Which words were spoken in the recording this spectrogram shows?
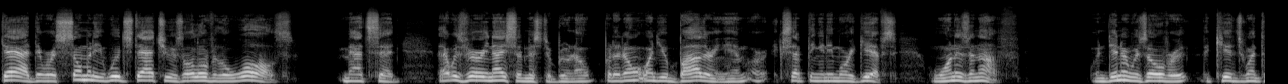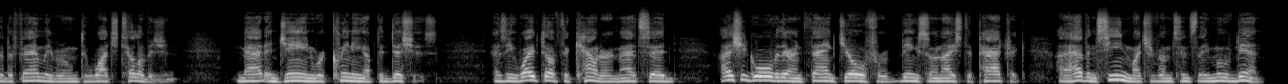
Dad, there were so many wood statues all over the walls. Matt said, That was very nice of Mr. Bruno, but I don't want you bothering him or accepting any more gifts. One is enough. When dinner was over, the kids went to the family room to watch television. Matt and Jane were cleaning up the dishes. As he wiped off the counter, Matt said, I should go over there and thank Joe for being so nice to Patrick. I haven't seen much of him since they moved in.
